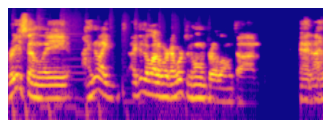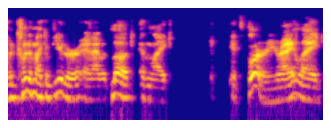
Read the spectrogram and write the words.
recently, I know I I did a lot of work. I worked at home for a long time, and I would come to my computer and I would look and like it's blurry, right? Like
